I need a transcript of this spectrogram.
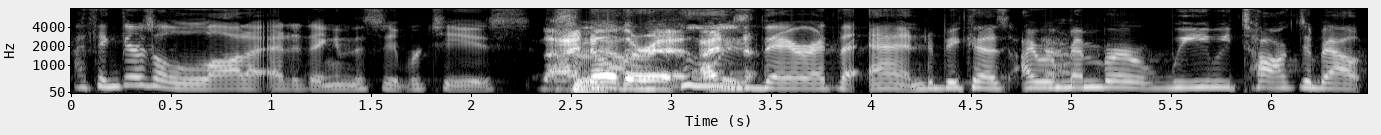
I think there's a lot of editing in the Super Tease. I know there is. Who I there at the end? Because I remember we we talked about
